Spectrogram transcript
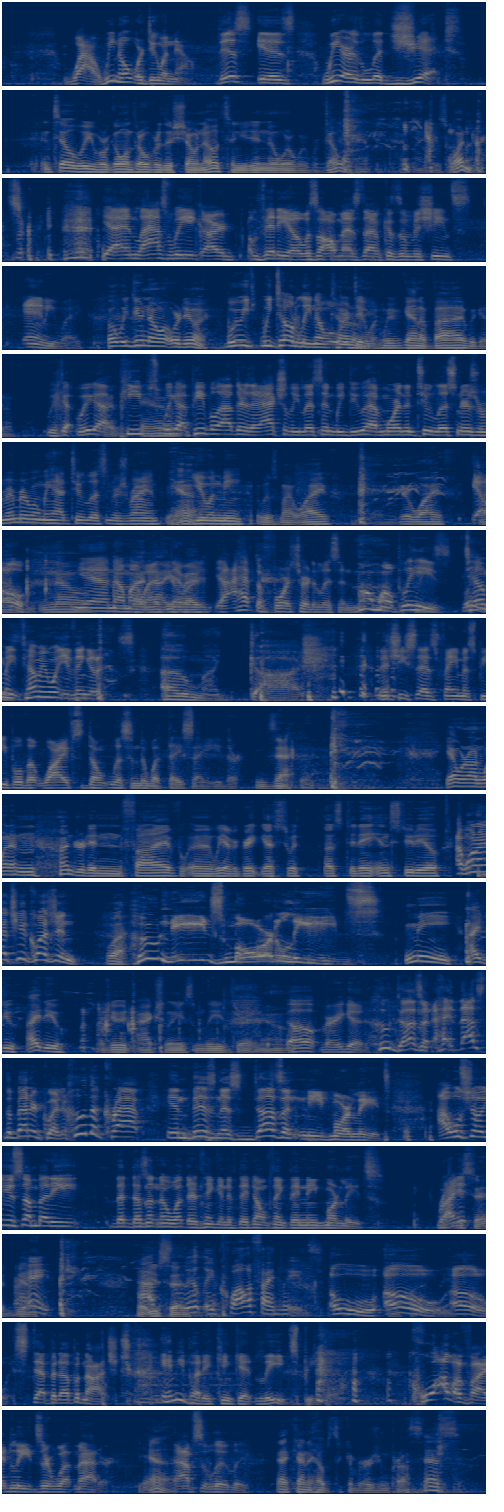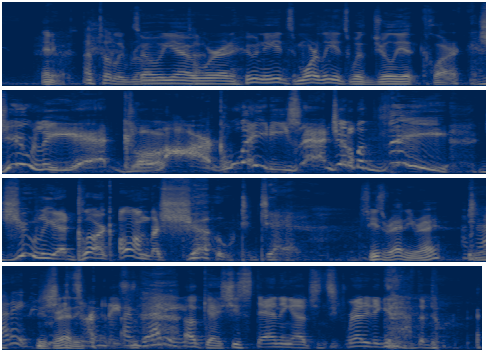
Wow, we know what we're doing now. This is, we are legit. Until we were going through over the show notes and you didn't know where we were going. I was wondering. Yeah, and last week our video was all messed up because the machines. Anyway, But we do know what we're doing. we we totally know what Totally. we're doing. We've got a vibe. We got a. We got we got peeps. We got people out there that actually listen. We do have more than two listeners. Remember when we had two listeners, Ryan? Yeah. you and me. It was my wife and your wife. Yeah, No, oh uh, no. yeah, no, my Not- wife your never. wife. Yeah, I have to force her to listen. Momo, please, tell me, please. tell me what you think of this. Oh my gosh! then she says famous people that wives don't listen to what they say either. Exactly. yeah, we're on 105. Uh, we have a great guest with us today in studio. I want to ask you a question. What? Who needs more leads? Me. I do. I do. I do actually need some leads right now. Oh, very good. Who doesn't? Hey, that's the better question. Who the crap in business doesn't need more leads? I will show you somebody that doesn't know what they're thinking if they don't think they need more leads. Right? You said, yeah. right. What you said. Absolutely qualified leads. Oh, oh, oh, step it up a notch. Anybody can get leads, people. Qualified leads are what matter. Yeah. Absolutely. That kind of helps the conversion process. Anyways. I've totally ruined So yeah, time. we're in Who Needs More Leads with Juliet Clark. Juliet Clark, ladies and gentlemen, the Juliet Clark on the show today. She's ready, right? I'm ready. She's ready. She's ready. I'm ready. Okay, she's standing up. She's ready to get out the door.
